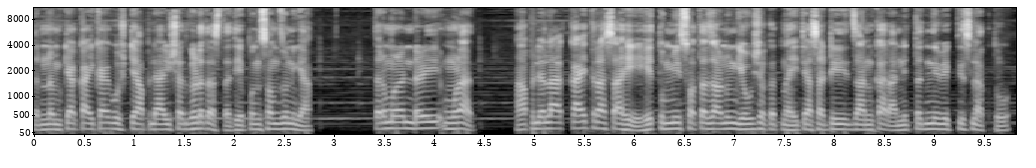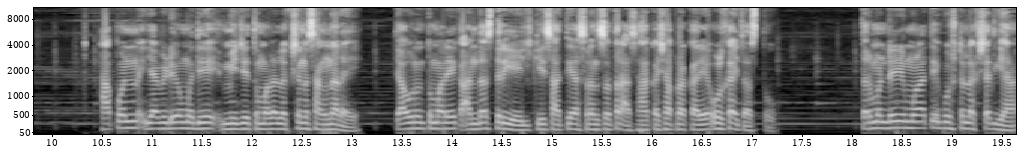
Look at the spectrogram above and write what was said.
तर नेमक्या काय काय गोष्टी आपल्या आयुष्यात घडत असतात हे पण समजून घ्या. तर मंडळी मुळात आपल्याला काय त्रास आहे हे तुम्ही स्वतः जाणून घेऊ शकत नाही त्यासाठी जाणकार आणि तज्ज्ञ व्यक्तीच लागतो. हा पण या व्हिडिओमध्ये मी जे तुम्हाला लक्षणं सांगणार आहे त्यावरून तुम्हाला एक अंदाज तरी येईल की साती आसरांचा त्रास हा कशा प्रकारे ओळखायचा असतो. तर मंडळी मुळात एक गोष्ट लक्षात घ्या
